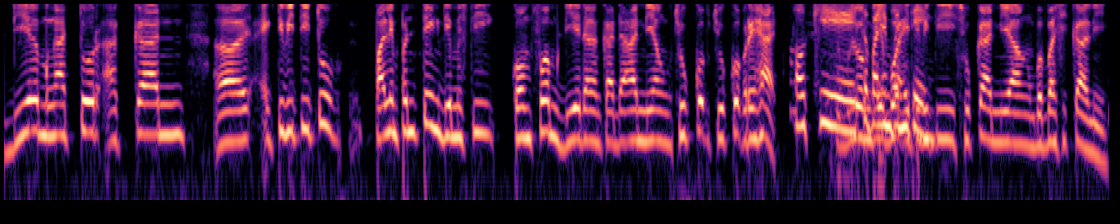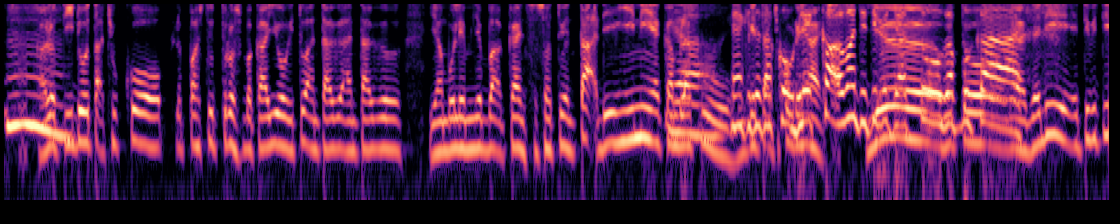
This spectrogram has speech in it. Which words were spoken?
dia mengatur akan uh, aktiviti tu paling penting dia mesti confirm dia dalam keadaan yang cukup-cukup rehat. Okey, Sebelum itu dia paling buat penting. aktiviti sukan yang berbasikal ni. Mm-hmm. Kalau tidur tak cukup, lepas tu terus berkayuh itu antara-antara yang boleh menyebabkan sesuatu yang tak diingini akan Ya, berlaku. Mungkin kita tak takut blackout memang tiba-tiba jatuh ke apa kan. Ya, jadi aktiviti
